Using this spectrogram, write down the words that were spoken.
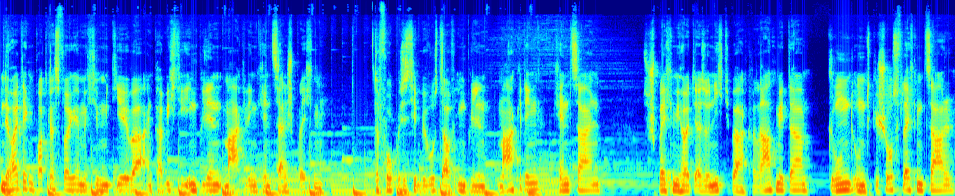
In der heutigen Podcast-Folge möchte ich mit dir über ein paar wichtige Immobilien-Marketing-Kennzahlen sprechen. Der Fokus ist hier bewusst auf Immobilien-Marketing-Kennzahlen. So sprechen wir heute also nicht über Quadratmeter, Grund- und Geschossflächenzahl,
